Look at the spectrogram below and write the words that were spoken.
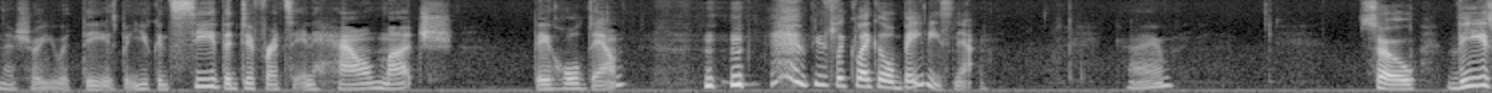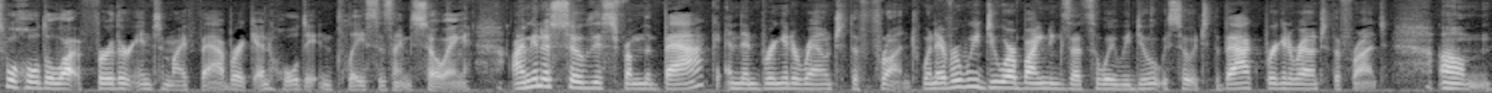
going to show you with these, but you can see the difference in how much they hold down. these look like little babies now. Okay. So these will hold a lot further into my fabric and hold it in place as I'm sewing. I'm going to sew this from the back and then bring it around to the front. Whenever we do our bindings, that's the way we do it. We sew it to the back, bring it around to the front. Um,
